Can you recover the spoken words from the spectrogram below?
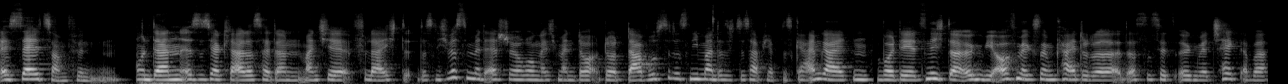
es seltsam finden. Und dann ist es ja klar, dass halt dann manche vielleicht das nicht wissen mit Essstörungen. Ich meine, dort, dort, da wusste das niemand, dass ich das habe. Ich habe das geheim gehalten. Wollte jetzt nicht da irgendwie Aufmerksamkeit oder dass das jetzt irgendwer checkt, aber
